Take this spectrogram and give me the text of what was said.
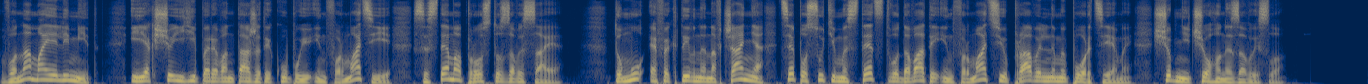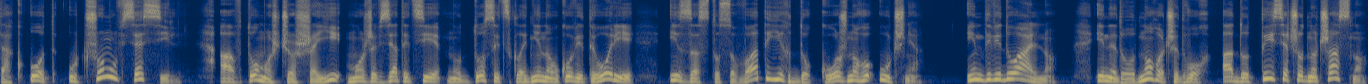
вона має ліміт, і якщо її перевантажити купою інформації, система просто зависає. Тому ефективне навчання це по суті мистецтво давати інформацію правильними порціями, щоб нічого не зависло. Так от, у чому вся сіль? А в тому, що Шаї може взяти ці ну, досить складні наукові теорії і застосувати їх до кожного учня. Індивідуально. І не до одного чи двох, а до тисяч одночасно.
